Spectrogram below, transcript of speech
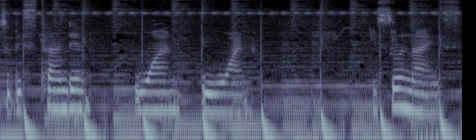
to be standing one one. It's so nice.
